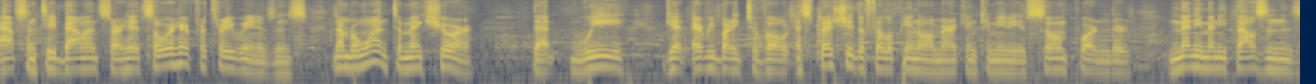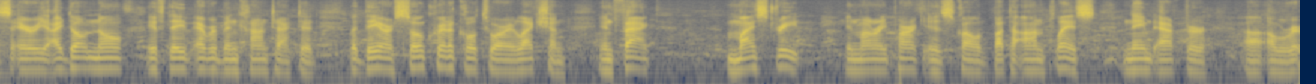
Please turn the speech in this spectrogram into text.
absentee ballots are hit. So we're here for three reasons. Number one, to make sure that we get everybody to vote, especially the Filipino American community. It's so important. There's many, many thousands in this area. I don't know if they've ever been contacted, but they are so critical to our election. In fact, my street in Monterey Park is called Bataan Place, named after uh,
